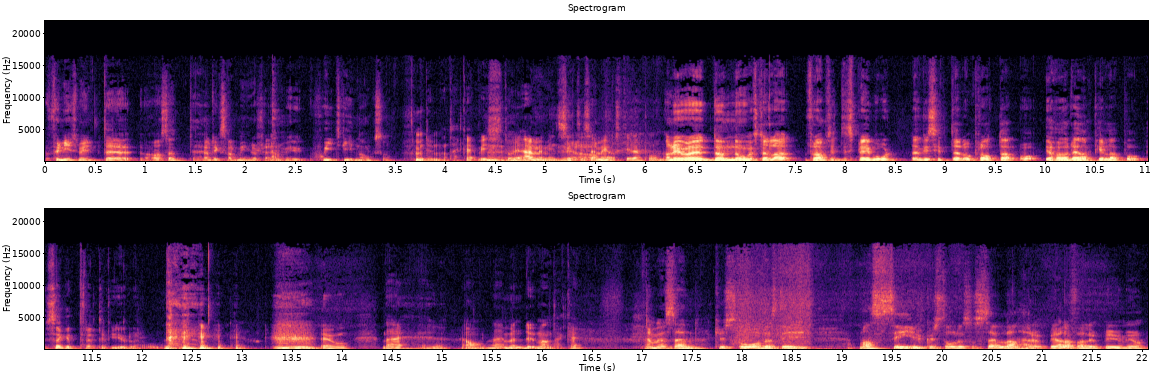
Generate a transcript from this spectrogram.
för ni som inte har sett Henriks arméer så är de ju skitfina också. Men Du, man tackar. Vi står ju här med min Ja. Cities-armé och stirrar på. Han har ju varit dum nog att ställa fram sitt displaybord där vi sitter och pratar och jag har redan pillat på säkert 30 figurer. jo, nej, eh, ja, nej men du, man tackar. Ja, men sen Custodes, det är, man ser ju Custodes så sällan här uppe, i alla fall uppe i Umeå.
